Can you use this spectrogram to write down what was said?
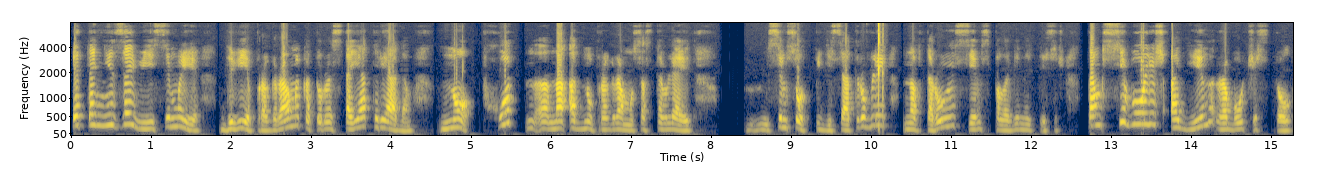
это независимые две программы, которые стоят рядом. Но вход на одну программу составляет 750 рублей, на вторую 7,5 тысяч. Там всего лишь один рабочий стол.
